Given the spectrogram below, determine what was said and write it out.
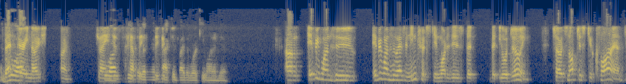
That are- very notion alone Who are changes people that are impacted by the work you want to do? um, everyone who everyone who has an interest in what it is that, that you're doing. So it's not just your clients,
